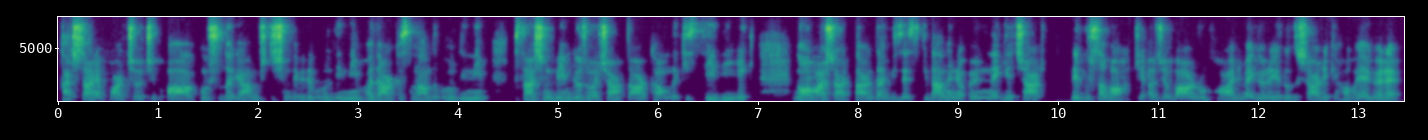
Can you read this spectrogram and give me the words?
kaç tane parça açıp aa aklıma şu da gelmişti şimdi bir de bunu dinleyeyim hadi arkasından da bunu dinleyeyim. Mesela şimdi benim gözüme çarptı arkamdaki CD'lik normal şartlarda biz eskiden hani önüne geçer ve bu sabahki acaba ruh halime göre ya da dışarıdaki havaya göre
